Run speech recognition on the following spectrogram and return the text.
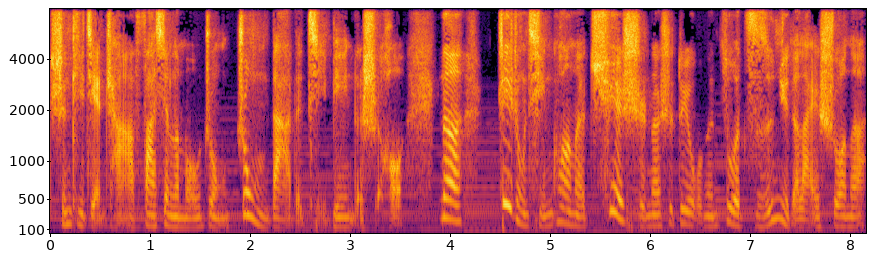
身体检查发现。现了某种重大的疾病的时候，那这种情况呢，确实呢是对我们做子女的来说呢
